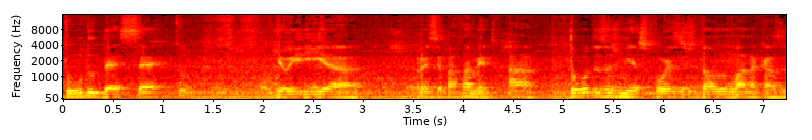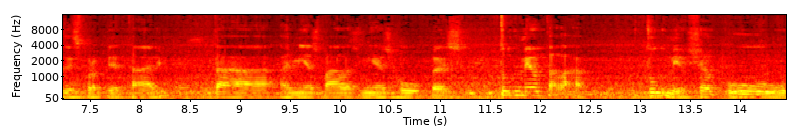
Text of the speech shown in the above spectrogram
tudo der certo, eu iria para esse apartamento. Ah, todas as minhas coisas estão lá na casa desse proprietário. Tá as minhas balas, minhas roupas, tudo meu tá lá. Tudo meu, shampoo,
